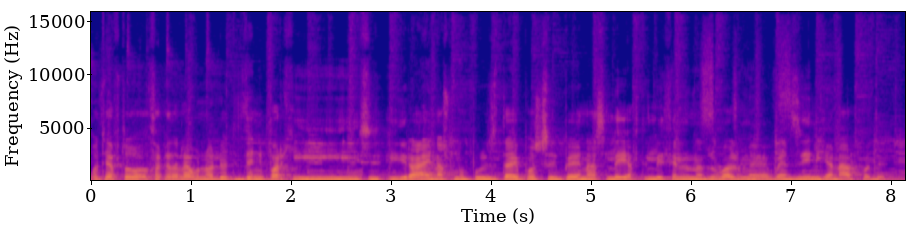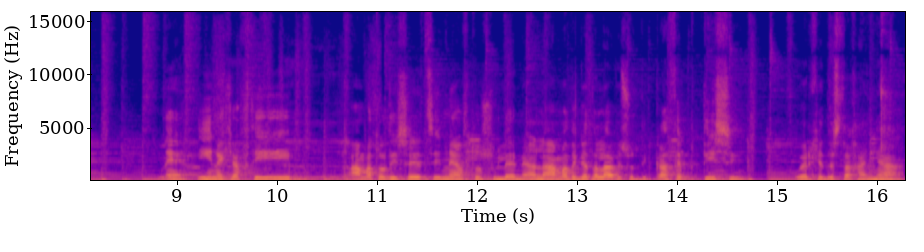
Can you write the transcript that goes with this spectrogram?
ότι αυτό θα καταλάβουν όλοι ότι δεν υπάρχει η Ράιν ας πούμε που ζητάει πως είπε ένας λέει αυτοί λέει θέλουν να τους βάλουμε βενζίνη για να έρχονται. Ναι είναι και αυτοί άμα το δεις έτσι ναι αυτό σου λένε. Αλλά άμα δεν καταλάβεις ότι κάθε πτήση που έρχεται στα Χανιά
